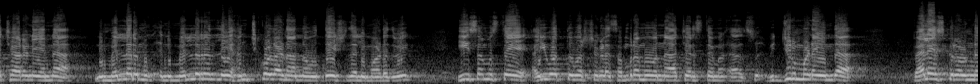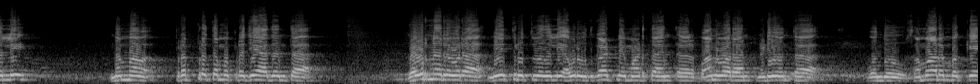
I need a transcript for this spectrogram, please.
ಆಚರಣೆಯನ್ನು ನಿಮ್ಮೆಲ್ಲರ ನಿಮ್ಮೆಲ್ಲರಲ್ಲಿ ಹಂಚಿಕೊಳ್ಳೋಣ ಅನ್ನೋ ಉದ್ದೇಶದಲ್ಲಿ ಮಾಡಿದ್ವಿ. ಈ ಸಂಸ್ಥೆ ಐವತ್ತು ವರ್ಷಗಳ ಸಂಭ್ರಮವನ್ನು ಆಚರಿಸ್ತಾ ವಿಜೃಂಭಣೆಯಿಂದ ಪ್ಯಾಲೇಸ್ ಗ್ರೌಂಡ್ನಲ್ಲಿ ನಮ್ಮ ಪ್ರಪ್ರಥಮ ಪ್ರಜೆಯಾದಂಥ ಗವರ್ನರ್ ಅವರ ನೇತೃತ್ವದಲ್ಲಿ ಅವರು ಉದ್ಘಾಟನೆ ಮಾಡ್ತಾ ಭಾನುವಾರ ನಡೆಯುವಂಥ ಒಂದು ಸಮಾರಂಭಕ್ಕೆ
